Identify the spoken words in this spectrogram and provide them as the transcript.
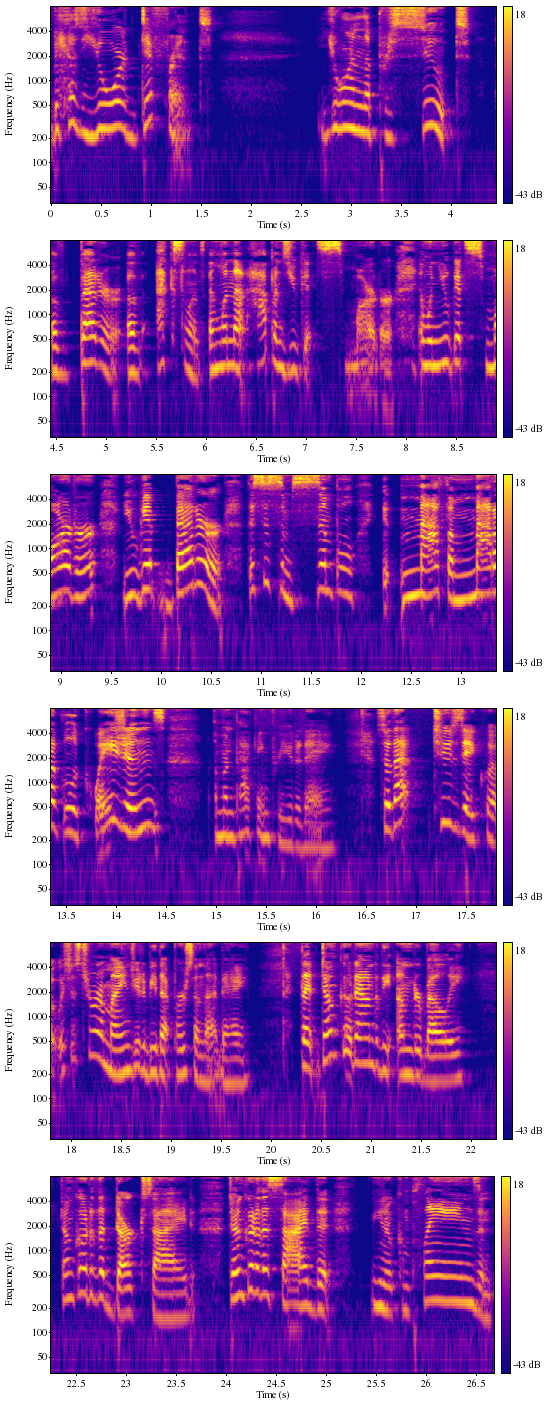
because you're different. You're in the pursuit of better, of excellence. And when that happens, you get smarter. And when you get smarter, you get better. This is some simple mathematical equations I'm unpacking for you today. So that Tuesday quote was just to remind you to be that person that day. That don't go down to the underbelly. Don't go to the dark side. Don't go to the side that you know, complains and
